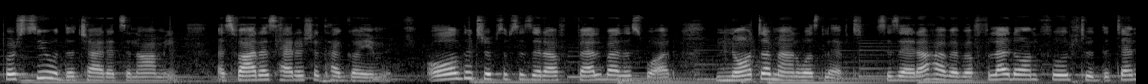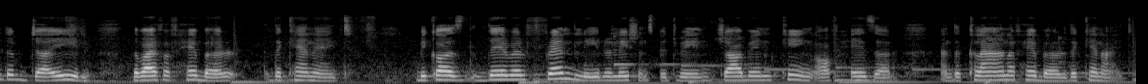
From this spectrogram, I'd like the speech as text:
pursued the chariots and army as far as Harosheth Hagoyim. All the troops of Sisera fell by the sword, not a man was left. Sisera, however, fled on foot to the tent of Jael, the wife of Heber the Kenite because there were friendly relations between Jabin, king of Hazor, and the clan of Heber the Kenite.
